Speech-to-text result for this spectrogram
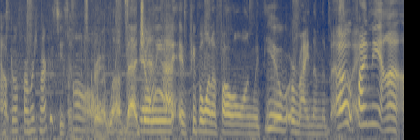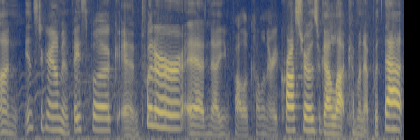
outdoor farmers market season. Oh, great. I love that. Yeah. Jolene, if people want to follow along with you, remind them the best Oh, way. find me on, on Instagram and Facebook and Twitter, and uh, you can follow Culinary Crossroads. We got a lot coming up with that.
